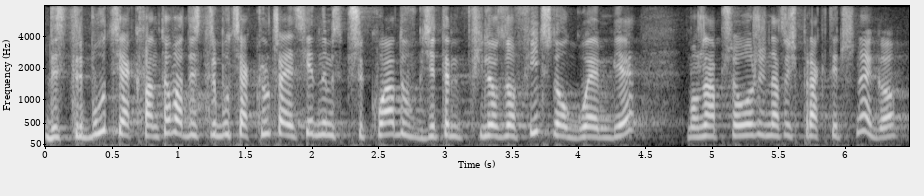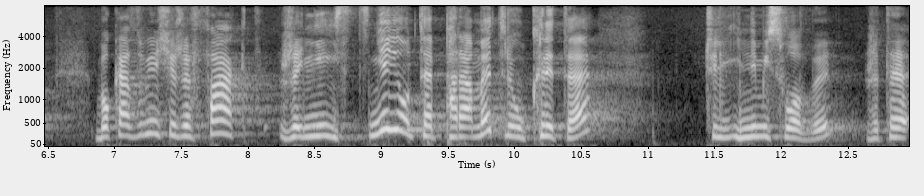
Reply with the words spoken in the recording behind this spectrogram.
dystrybucja, kwantowa dystrybucja klucza jest jednym z przykładów, gdzie tę filozoficzną głębię można przełożyć na coś praktycznego, bo okazuje się, że fakt, że nie istnieją te parametry ukryte, czyli innymi słowy, że te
